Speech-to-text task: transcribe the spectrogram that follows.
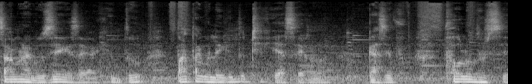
চামড়া গুছিয়ে গেছে গা, কিন্তু পাতাগুলো কিন্তু ঠিকই আছে এখনও। গাছে ফলও ধরছে।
